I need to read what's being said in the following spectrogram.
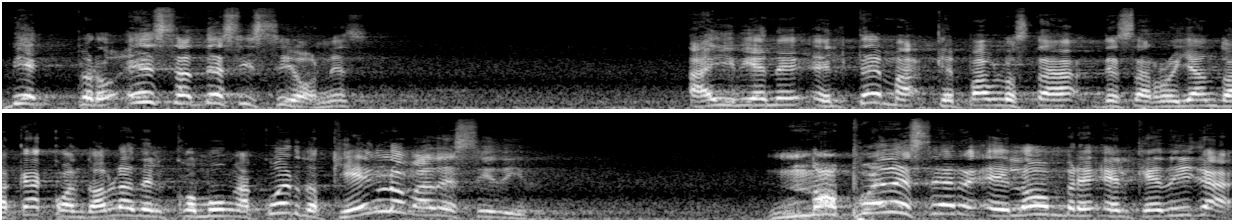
Bien, pero esas decisiones, ahí viene el tema que Pablo está desarrollando acá cuando habla del común acuerdo. ¿Quién lo va a decidir? No puede ser el hombre el que diga,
